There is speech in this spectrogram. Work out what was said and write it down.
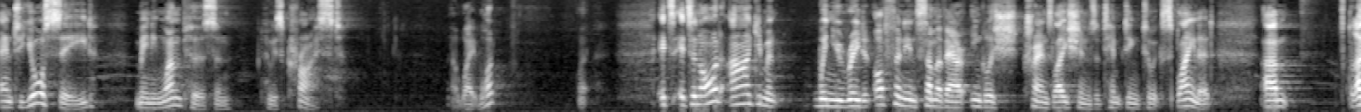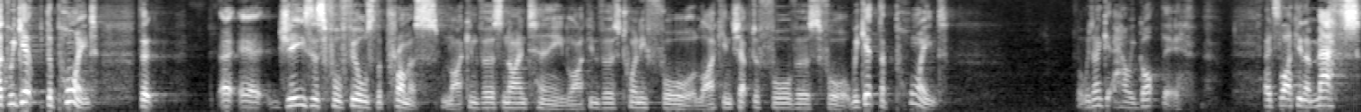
and to your seed, meaning one person who is Christ. Uh, wait, what? It's, it's an odd argument when you read it, often in some of our English translations attempting to explain it. Um, like we get the point uh, uh, Jesus fulfills the promise, like in verse 19, like in verse 24, like in chapter 4, verse 4. We get the point, but we don't get how he got there. It's like in a maths,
